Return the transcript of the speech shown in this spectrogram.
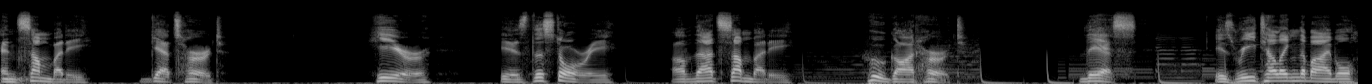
and somebody gets hurt. Here is the story of that somebody who got hurt. This is Retelling the Bible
